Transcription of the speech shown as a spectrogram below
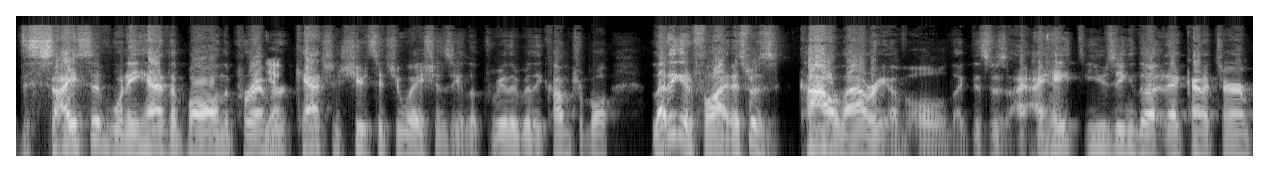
decisive when he had the ball in the perimeter, yep. catch and shoot situations. He looked really, really comfortable, letting it fly. This was Kyle Lowry of old. Like this was, I, I hate using the, that kind of term,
